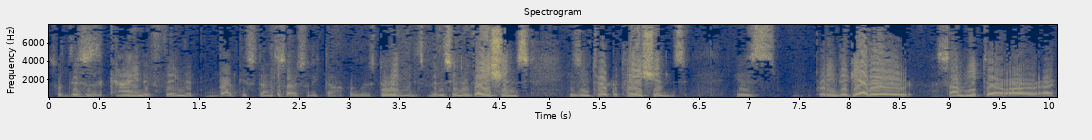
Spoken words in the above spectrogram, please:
So this is the kind of thing that Bhaktisiddhanta Saraswati Thakur was doing with his, innovations, his interpretations, his putting together a samhita or, or,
